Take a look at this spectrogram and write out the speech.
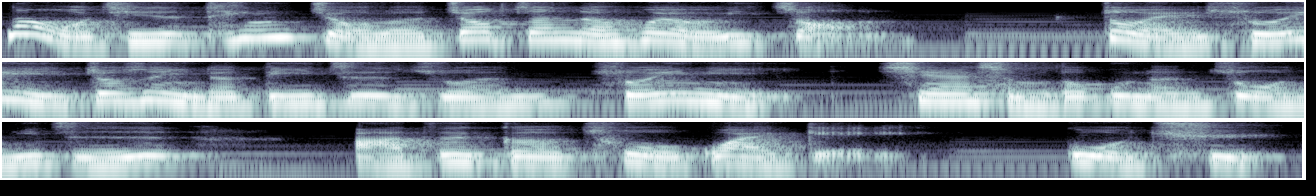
那我其实听久了，就真的会有一种，对，所以就是你的低自尊，所以你现在什么都不能做，你只是把这个错怪给过去。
